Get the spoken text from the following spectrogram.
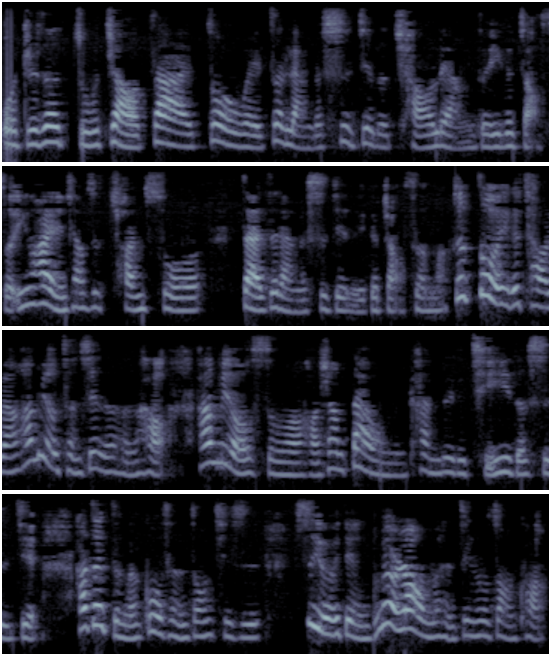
我觉得主角在作为这两个世界的桥梁的一个角色，因为他有点像是穿梭在这两个世界的一个角色嘛，就作为一个桥梁，他没有呈现的很好，他没有什么好像带我们看这个奇异的世界，他在整个过程中其实是有一点没有让我们很进入状况。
